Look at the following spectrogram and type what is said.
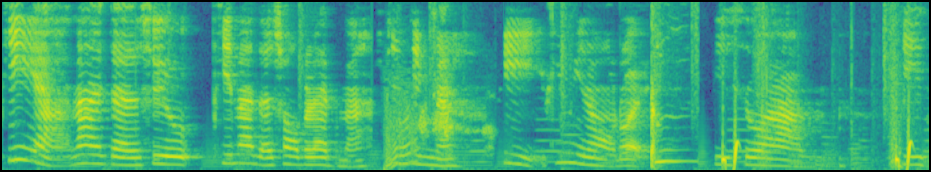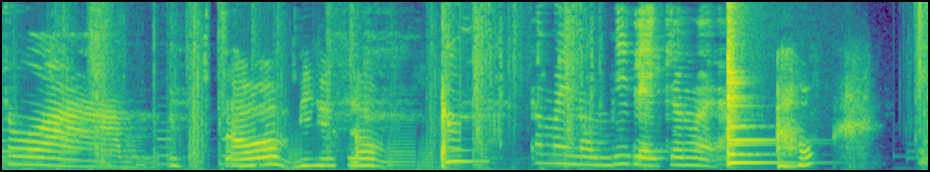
พี่อะน่าจะชื่อ พี่น่าจะชอบแรดนะจริงๆนะ พี่พี่มีหนอด้วยพี่สวามพี่สวามส้มพี่ชื่อส้มทำไมนมพี่เล็กจังเลยอะเอ้า ก็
